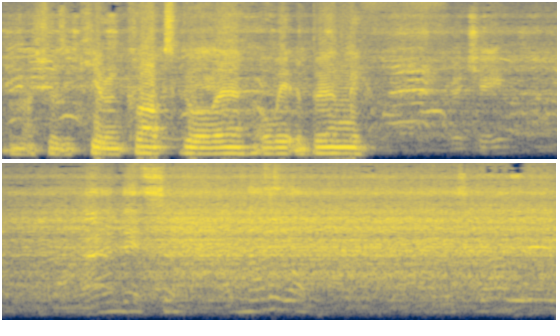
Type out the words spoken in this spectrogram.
And that shows you Ciaran Clark's goal there, oh, away to Burnley. Ritchie. And it's uh, another one. It's guided in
